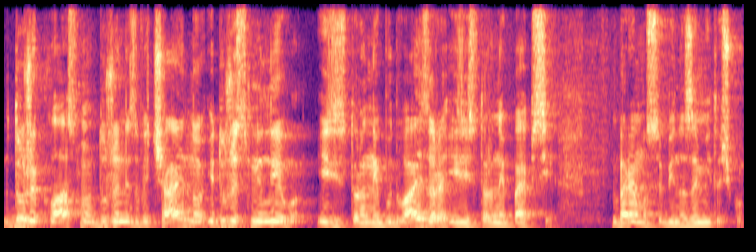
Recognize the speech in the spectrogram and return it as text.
дуже класно, дуже незвичайно і дуже сміливо і зі сторони Будвайзера, і зі сторони Пепсі. Беремо собі на заміточку.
